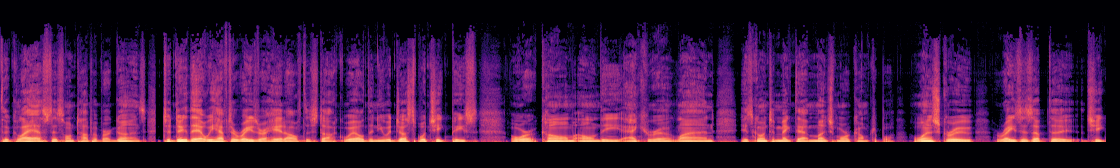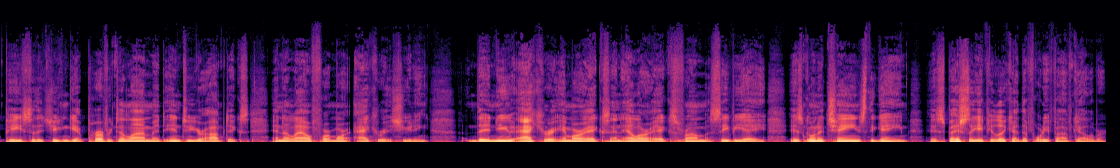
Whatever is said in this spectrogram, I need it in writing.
the glass that's on top of our guns. To do that, we have to raise our head off the stock. Well, the new adjustable cheek piece or comb on the Accura line is going to make that much more comfortable. One screw raises up the cheek piece so that you can get perfect alignment into your optics and allow for more accurate shooting the new Accura MRX and LRX from CVA is going to change the game, especially if you look at the 45 caliber.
